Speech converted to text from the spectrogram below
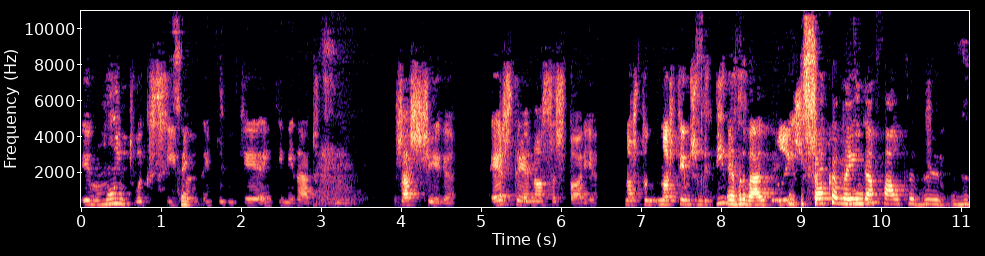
é muito agressiva Sim. em tudo o que é a intimidade. Já chega. Esta é a nossa história. Nós, nós temos medidas. É verdade. E choca-me ainda a falta de, de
